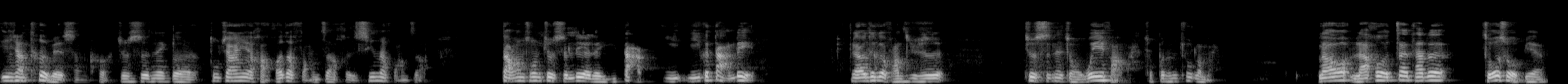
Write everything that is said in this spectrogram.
印象特别深刻，就是那个都江堰好好的房子，很新的房子，当中就是裂了一大一一个大裂。然后这个房子就是就是那种危房嘛，就不能住了嘛。然后然后在他的左手边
